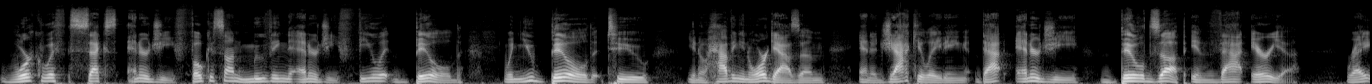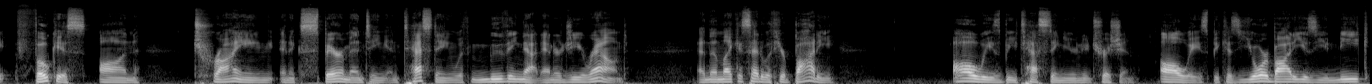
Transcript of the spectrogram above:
Work with sex energy, focus on moving the energy, feel it build. When you build to, you know, having an orgasm, and ejaculating, that energy builds up in that area, right? Focus on trying and experimenting and testing with moving that energy around. And then, like I said, with your body, always be testing your nutrition always because your body is unique.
